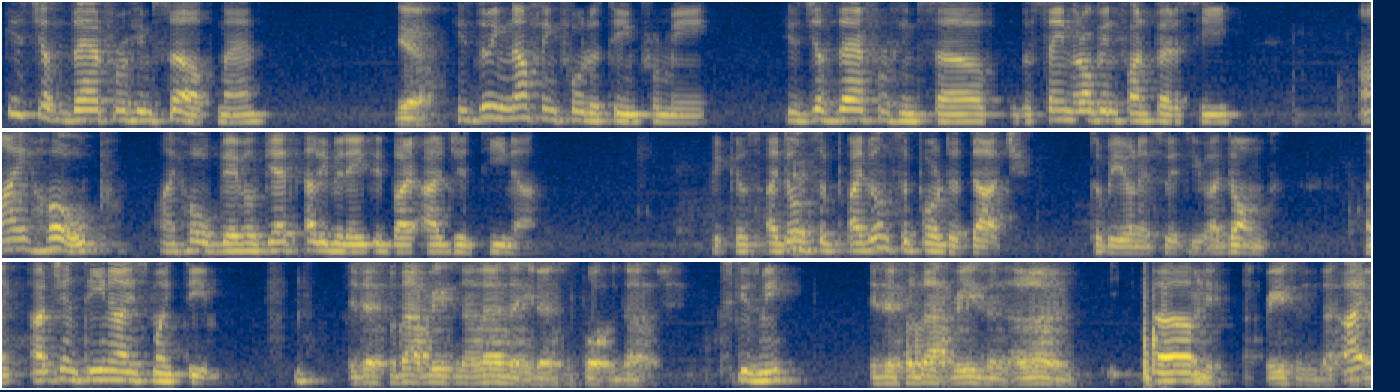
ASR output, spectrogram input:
He's just there for himself, man. yeah, He's doing nothing for the team for me. He's just there for himself. The same Robin van Persie. I hope, I hope they will get eliminated by Argentina, because I don't, sup- I don't support the Dutch. To be honest with you, I don't. Like Argentina is my team. is it for that reason alone that you don't support the Dutch? Excuse me. Is it for that reason alone? Um, that reason that I,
